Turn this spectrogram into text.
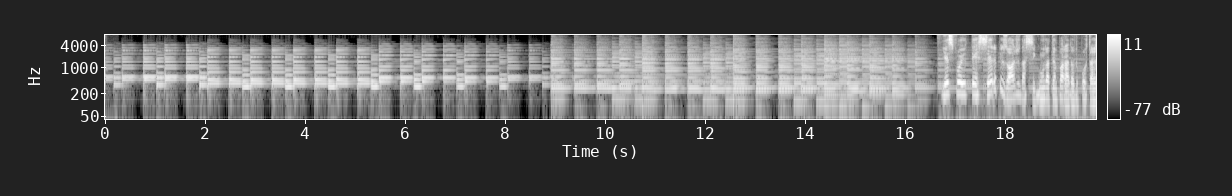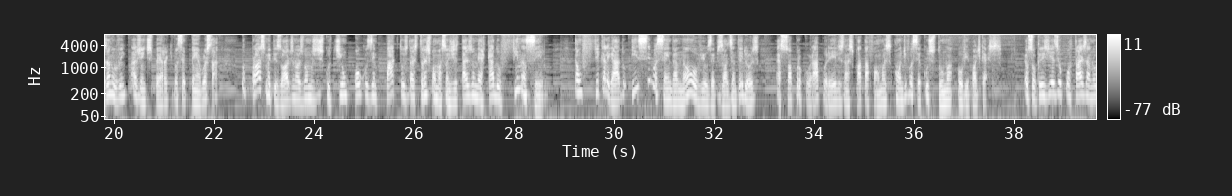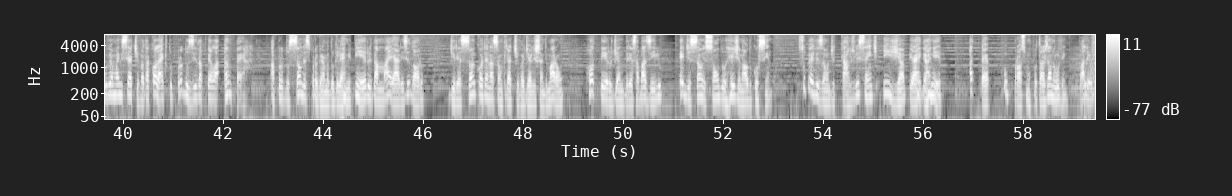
E esse foi o terceiro episódio da segunda temporada do Por Trás da Nuvem. A gente espera que você tenha gostado. No próximo episódio, nós vamos discutir um pouco os impactos das transformações digitais no mercado financeiro. Então fica ligado e se você ainda não ouviu os episódios anteriores, é só procurar por eles nas plataformas onde você costuma ouvir podcasts. Eu sou Cris Dias e o Por Trás da Nuvem é uma iniciativa da Colecto produzida pela Ampere. A produção desse programa é do Guilherme Pinheiro e da Maiara Isidoro direção e coordenação criativa de Alexandre Maron, roteiro de Andressa Basílio, edição e som do Reginaldo Cursino, supervisão de Carlos Vicente e Jean-Pierre Garnier. Até o próximo Por Trás da Nuvem. Valeu!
